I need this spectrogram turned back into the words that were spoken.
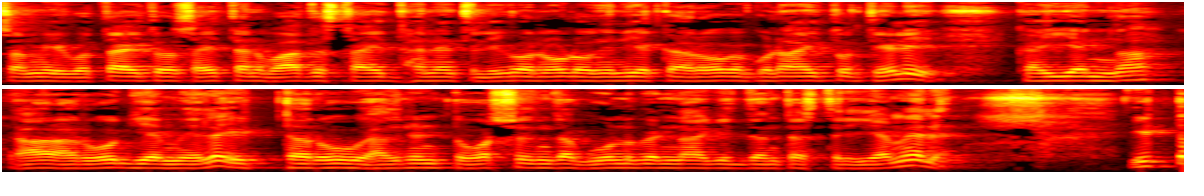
ಸ್ವಾಮಿಗೆ ಗೊತ್ತಾಯಿತು, ಸೈತಾನ ಬಾಧಿಸ್ತಾ ಇದ್ದಾನೆ ಅಂತ ಲೀಗೋ ನೋಡು, ನಿನಗೆ ರೋಗ ಗುಣ ಆಯಿತು ಅಂತೇಳಿ ಕೈಯನ್ನು ಆ ರೋಗಿಯ ಮೇಲೆ ಇಟ್ಟರು. ಹದಿನೆಂಟು ವರ್ಷದಿಂದ ಗೂಂಡು ಬೆಣ್ಣಾಗಿದ್ದಂಥ ಸ್ತ್ರೀಯ ಮೇಲೆ. ಇಟ್ಟ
